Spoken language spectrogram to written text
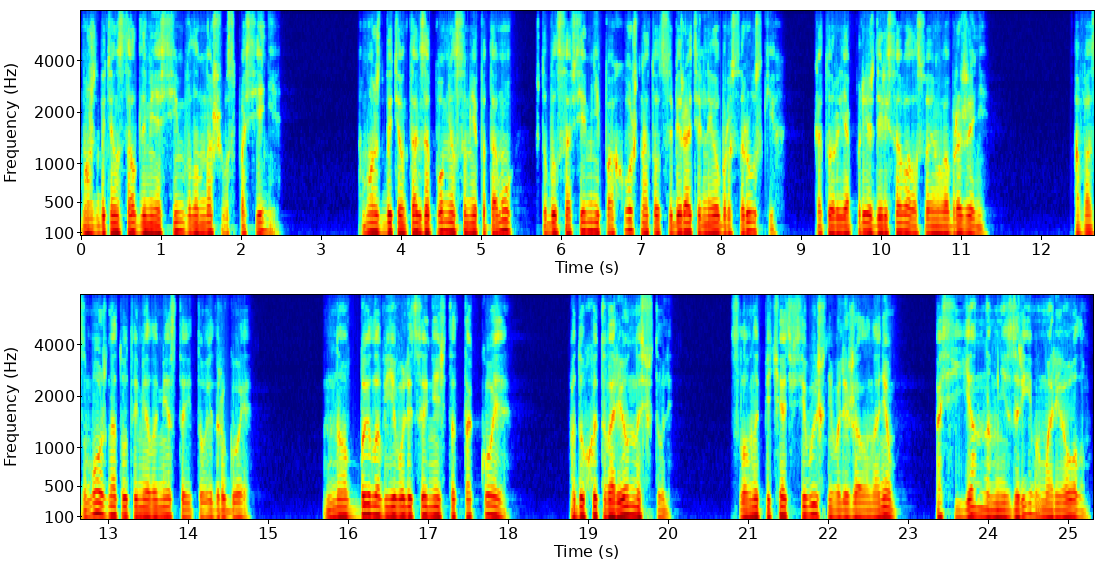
Может быть, он стал для меня символом нашего спасения? А может быть, он так запомнился мне потому, что был совсем не похож на тот собирательный образ русских, который я прежде рисовал в своем воображении. А, возможно, тут имело место и то, и другое. Но было в его лице нечто такое, одухотворенность, что ли, словно печать Всевышнего лежала на нем, осиянным незримым ореолом.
